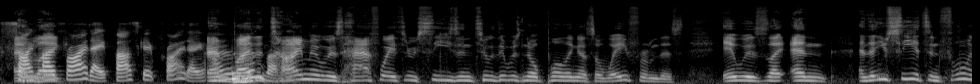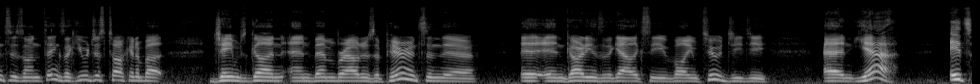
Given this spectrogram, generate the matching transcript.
Sci-Fi like- Friday, Farscape Friday. I And by the time it was halfway through season two, there was no pulling us away from this. It was like, and and then you see its influences on things. Like you were just talking about James Gunn and Ben Browder's appearance in there in Guardians of the Galaxy Volume Two, Gigi. And yeah, it's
